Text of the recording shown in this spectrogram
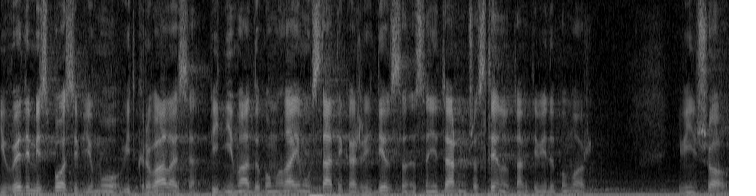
І в видимий спосіб йому відкривалася, підніма, допомогла йому встати, каже, йди в санітарну частину, там тобі допоможе. І він йшов.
